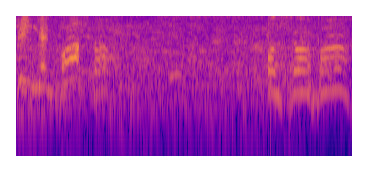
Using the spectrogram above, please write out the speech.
Fucking bastard! Contraband!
